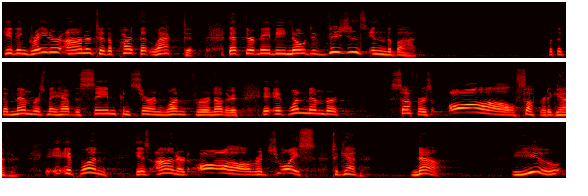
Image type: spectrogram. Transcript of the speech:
giving greater honor to the part that lacked it, that there may be no divisions in the body, but that the members may have the same concern one for another. If, if one member suffers, all suffer together. If one is honored, all rejoice together. Now, you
